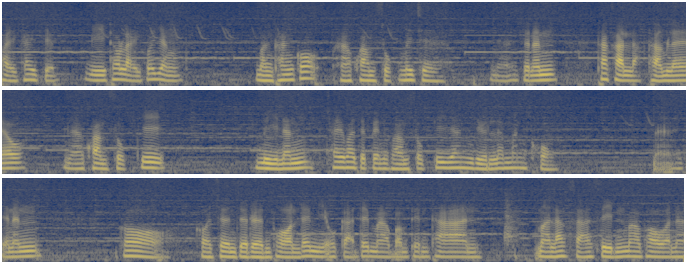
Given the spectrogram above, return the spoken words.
ภัยไข้เจ็บ มีเท่าไหร่ก็ยัง บางครั้งก็หาความสุขไม่เจอนะฉะนั้นถ้าขาดหลักธรรมแล้วนะความสุขที่มีนั้นใช่ว่าจะเป็นความสุขที่ยั่งยืนและมั่นคงนะฉะนั้นก็ขอเชิญเจริญพรได้มีโอกาสได้มาบำเพ็ญทาน มารักษาศีลมาภาวนา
